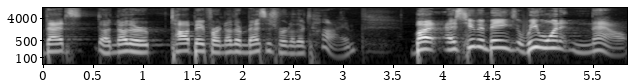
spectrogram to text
that's another topic for another message for another time. But as human beings, we want it now.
